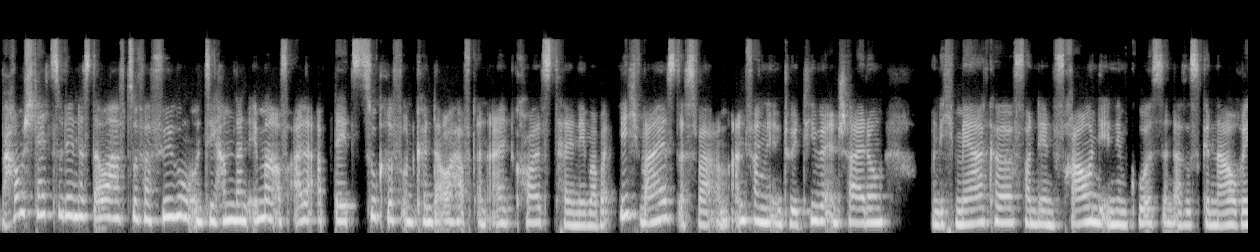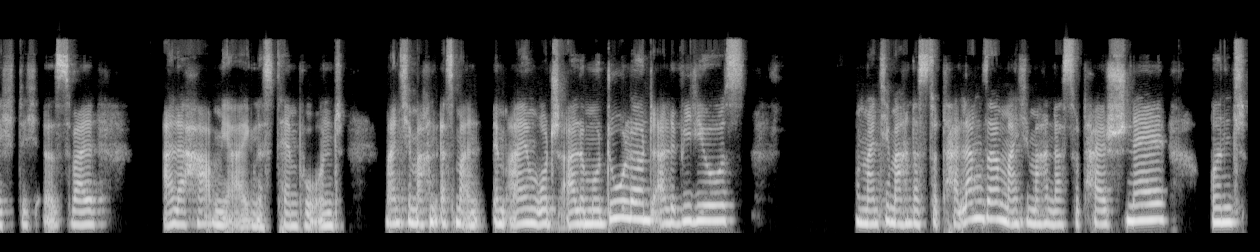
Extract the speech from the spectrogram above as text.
warum stellst du denen das dauerhaft zur Verfügung? Und sie haben dann immer auf alle Updates Zugriff und können dauerhaft an allen Calls teilnehmen. Aber ich weiß, das war am Anfang eine intuitive Entscheidung und ich merke von den Frauen, die in dem Kurs sind, dass es genau richtig ist, weil alle haben ihr eigenes Tempo und manche machen erstmal im einen Rutsch alle Module und alle Videos und manche machen das total langsam, manche machen das total schnell und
